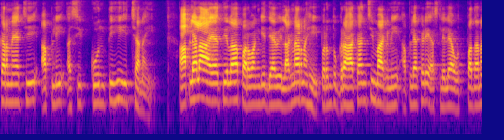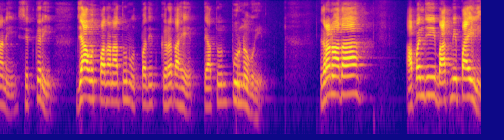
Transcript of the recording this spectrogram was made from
करण्याची आपली अशी कोणतीही इच्छा नाही. आपल्याला आयातीला परवानगी द्यावी लागणार नाही परंतु ग्राहकांची मागणी आपल्याकडे असलेल्या उत्पादनाने शेतकरी ज्या उत्पादनातून उत्पादित करत आहेत त्यातून पूर्ण होईल. मित्रांनो आता आपण जी बातमी पाहिली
